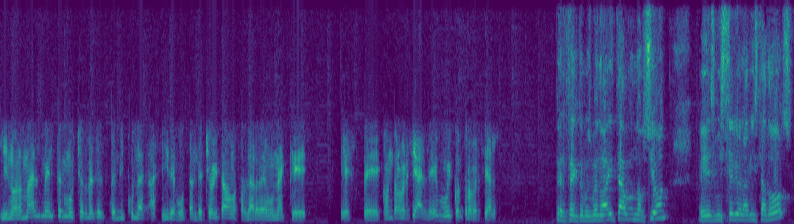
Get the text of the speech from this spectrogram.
y normalmente muchas veces películas así debutan. De hecho, ahorita vamos a hablar de una que este controversial, ¿eh? muy controversial. Perfecto, pues bueno, ahí está una opción es Misterio a la Vista 2.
